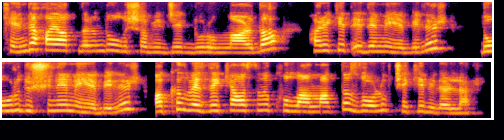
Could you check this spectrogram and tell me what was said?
kendi hayatlarında oluşabilecek durumlarda hareket edemeyebilir, doğru düşünemeyebilir, akıl ve zekasını kullanmakta zorluk çekebilirler.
